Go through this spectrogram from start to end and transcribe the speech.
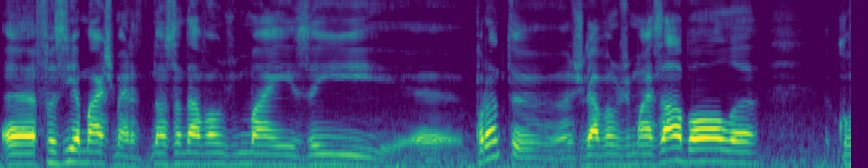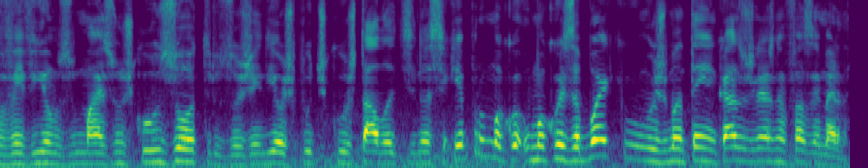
eh, fazia mais merda. Nós andávamos mais aí, uh, pronto, jogávamos mais à bola, convivíamos mais uns com os outros. Hoje em dia, os putos com os tablets e não sei o quê. Por uma, uma coisa boa é que os mantém em casa, os gajos não fazem merda.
